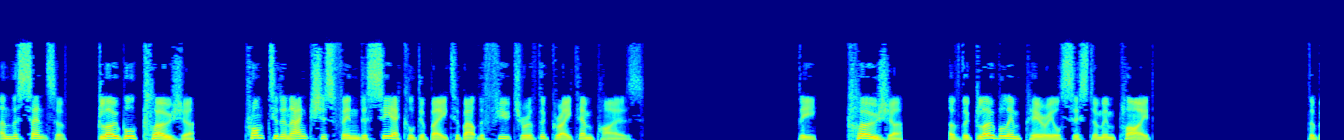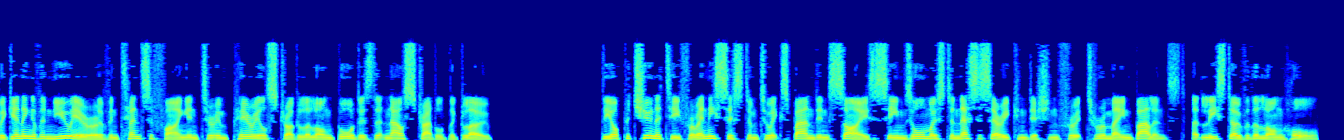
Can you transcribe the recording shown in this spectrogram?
and the sense of global closure prompted an anxious fin de siècle debate about the future of the great empires. The closure of the global imperial system implied the beginning of a new era of intensifying inter-imperial struggle along borders that now straddled the globe. The opportunity for any system to expand in size seems almost a necessary condition for it to remain balanced, at least over the long haul.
